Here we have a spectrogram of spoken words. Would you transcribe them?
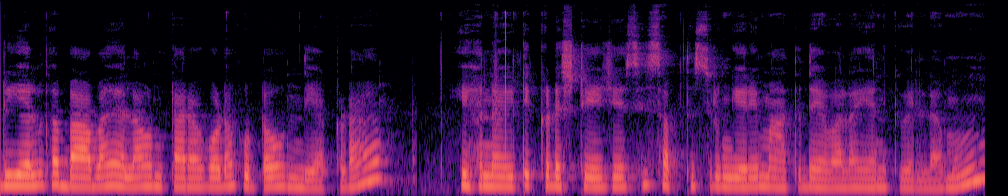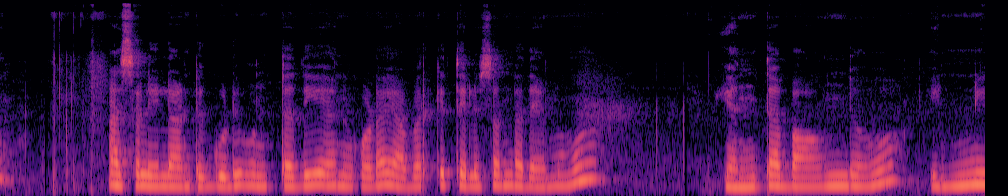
రియల్గా బాబా ఎలా ఉంటారో కూడా ఫోటో ఉంది అక్కడ. ఇక నైట్ ఇక్కడ స్టే చేసి సప్త శృంగేరి మాత దేవాలయానికి వెళ్ళాము. అసలు ఇలాంటి గుడి ఉంటుంది అని కూడా ఎవరికి తెలుసుండదేమో. ఎంత బాగుందో ఎన్ని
